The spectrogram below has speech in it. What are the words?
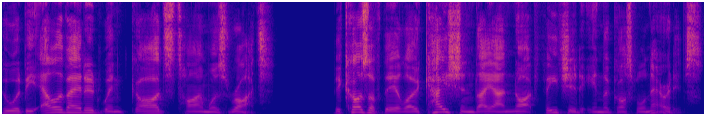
who would be elevated when God's time was right. Because of their location, they are not featured in the gospel narratives.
